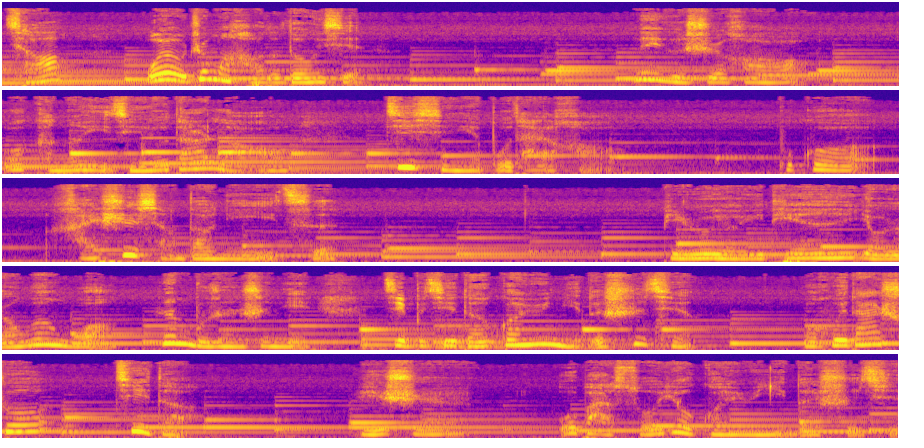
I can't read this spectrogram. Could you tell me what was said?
瞧，我有这么好的东西。”那个时候，我可能已经有点老，记性也不太好，不过还是想到你一次。比如有一天，有人问我认不认识你，记不记得关于你的事情，我回答说记得。于是，我把所有关于你的事情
